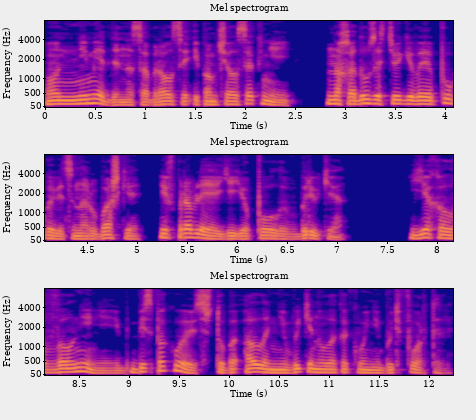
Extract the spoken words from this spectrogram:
Он немедленно собрался и помчался к ней, на ходу застегивая пуговицы на рубашке и вправляя ее полы в брюки. Ехал в волнении, беспокоясь, чтобы Алла не выкинула какой-нибудь фортель.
